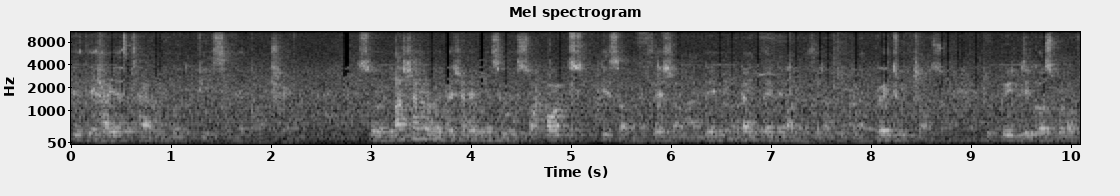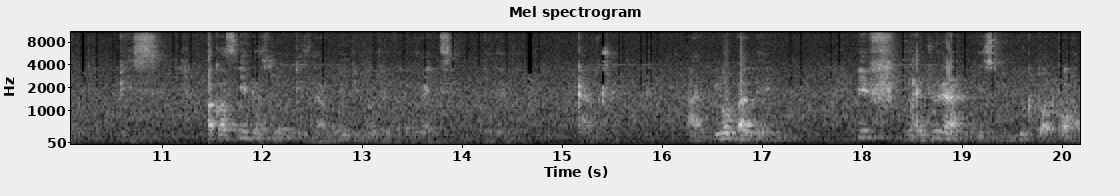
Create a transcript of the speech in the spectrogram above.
this is the highest time we need peace in the country. So National Orientation Agency will support this organization and any other intended organization to collaborate with us to preach the gospel of peace. Because if there's no peace, there will be no development in the country. And globally, if Nigeria is looked upon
